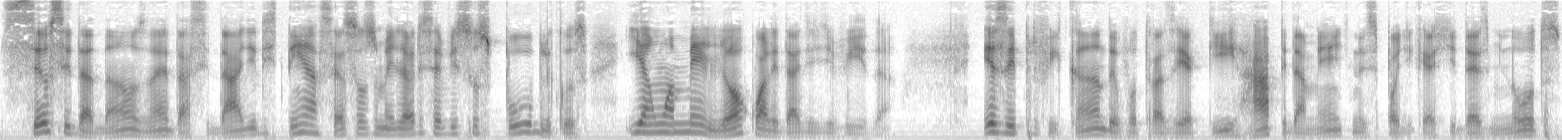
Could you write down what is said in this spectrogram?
seus cidadãos né, da cidade eles têm acesso aos melhores serviços públicos e a uma melhor qualidade de vida. Exemplificando, eu vou trazer aqui rapidamente, nesse podcast de 10 minutos,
